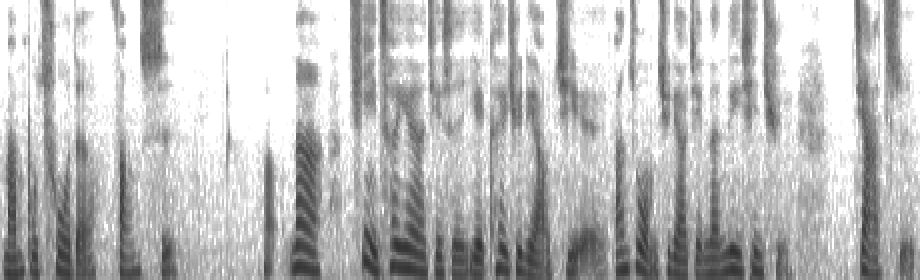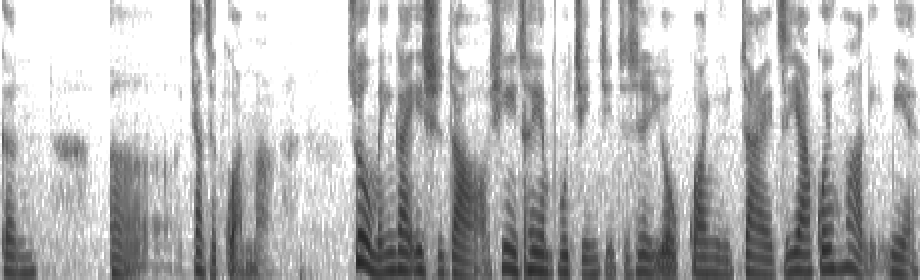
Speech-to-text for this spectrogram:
蛮不错的方式。好，那心理测验，其实也可以去了解，帮助我们去了解能力、兴趣、价值跟呃价值观嘛。所以，我们应该意识到，心理测验不仅仅只是有关于在职业规划里面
